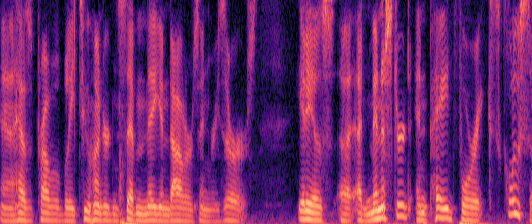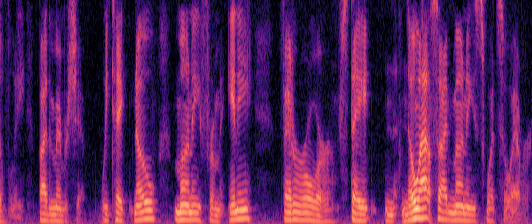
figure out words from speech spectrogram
uh, has probably $207 million in reserves. It is uh, administered and paid for exclusively by the membership. We take no money from any federal or state, no outside monies whatsoever.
